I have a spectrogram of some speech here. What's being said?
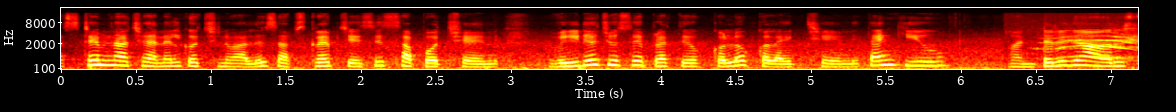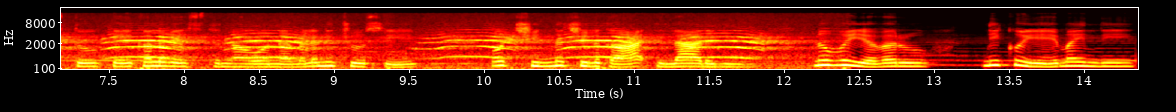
ఫస్ట్ టైం నా ఛానల్కి వచ్చిన వాళ్ళు సబ్స్క్రైబ్ చేసి సపోర్ట్ చేయండి. వీడియో చూసే ప్రతి ఒక్కళ్ళు ఒక లైక్ చేయండి. థ్యాంక్ యూ ఒంటరిగా అరుస్తూ కేకలు వేస్తున్న ఓ నెమలిని చూసి ఓ చిన్న చిలుక ఇలా అడిగింది. నువ్వు ఎవరు? నీకు ఏమైంది?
